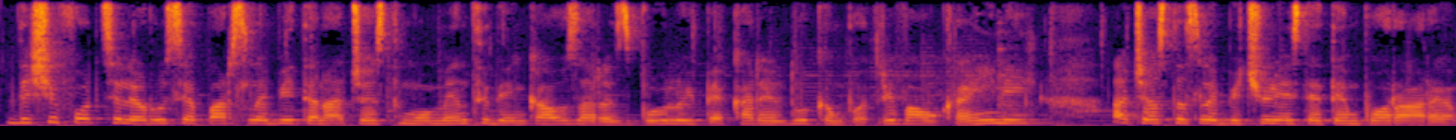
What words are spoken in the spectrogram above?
Deși forțele ruse par slăbite în acest moment din cauza războiului pe care îl duc împotriva Ucrainei, această slăbiciune este temporară,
